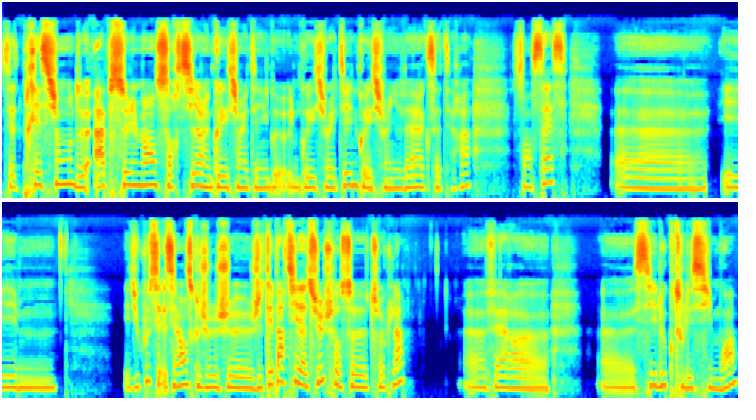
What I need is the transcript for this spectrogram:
cette pression de absolument sortir une collection été, une collection été, une collection hiver, etc. sans cesse. Euh, et, du coup, c'est vraiment ce que je, j'étais partie là-dessus, sur ce truc-là. Euh, faire euh, six looks tous les six mois.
